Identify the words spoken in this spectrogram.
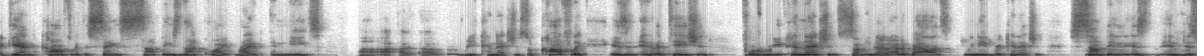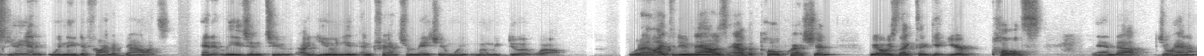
Again, conflict is saying something's not quite right and needs uh, a, a, reconnection. So, conflict is an invitation for reconnection. Something got out of balance, we need reconnection. Something is in disunion, we need to find a balance. And it leads into a union and transformation when, when we do it well. What I like to do now is have the poll question. We always like to get your pulse. And uh, Johanna?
